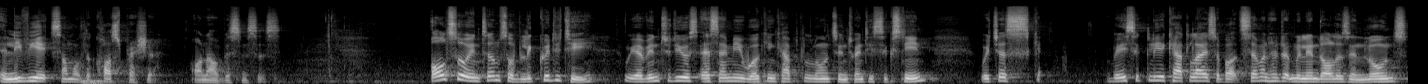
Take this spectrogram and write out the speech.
alleviate some of the cost pressure on our businesses. Also, in terms of liquidity, we have introduced SME working capital loans in 2016, which has basically catalyzed about $700 million in loans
